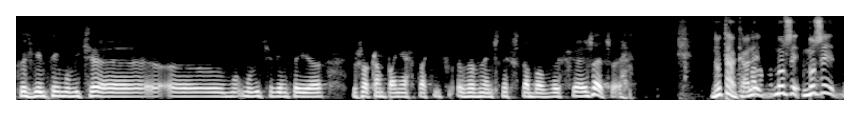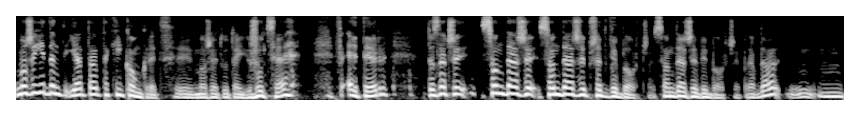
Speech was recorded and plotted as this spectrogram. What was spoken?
coś więcej mówić, e, e mówić więcej już o kampaniach z takich wewnętrznych, sztabowych rzeczy. No tak, ale może, może, może jeden, ja taki konkret y, może tutaj rzucę w eter, to znaczy sondaże, sondaże przedwyborcze, sondaże wyborcze, prawda? Mm,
